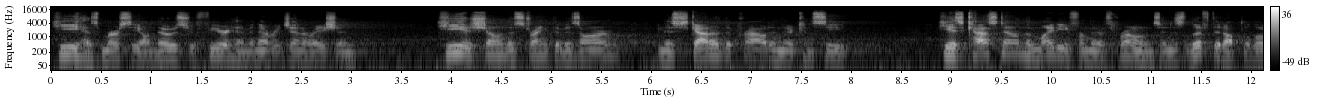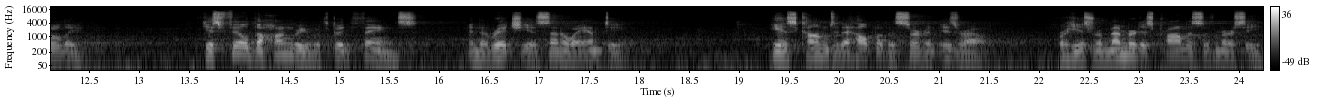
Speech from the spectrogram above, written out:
He has mercy on those who fear him in every generation. He has shown the strength of his arm and has scattered the proud in their conceit. He has cast down the mighty from their thrones and has lifted up the lowly. He has filled the hungry with good things, and the rich he has sent away empty. He has come to the help of his servant Israel, for he has remembered his promise of mercy,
